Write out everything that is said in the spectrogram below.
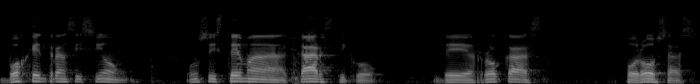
bosque en transición, un sistema kárstico de rocas porosas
